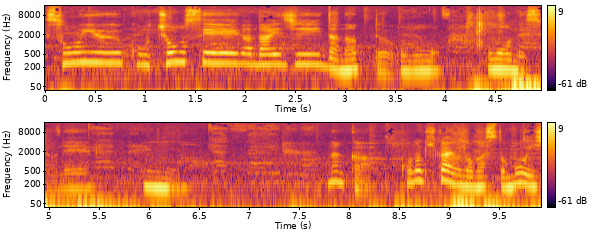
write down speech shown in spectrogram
そういうこう調整が大事だなって思う思うんですよね。うん、なんかこの機会を逃すともう一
